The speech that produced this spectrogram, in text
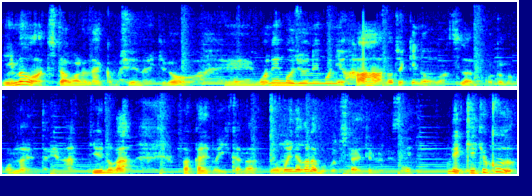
今は伝わらないかもしれないけど、えー、5年後、10年後に、はあ、あの時の松田の言葉こんなんやったんやなっていうのが分かればいいかなって思いながら僕伝えてるんですね。で、結局、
